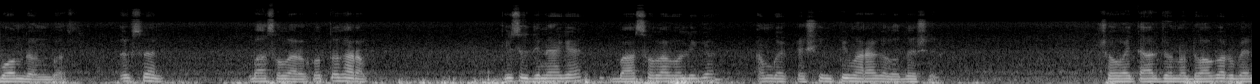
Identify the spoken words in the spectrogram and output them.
বন্ধন বাস। দেখছেন? বাস বাসওয়ালার কত খারাপ। কিছুদিন আগে বাস গলিগা আমাকে একটা শিল্পী মারা গেল দেশে। সবাই তার জন্য দোয়া করবেন।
